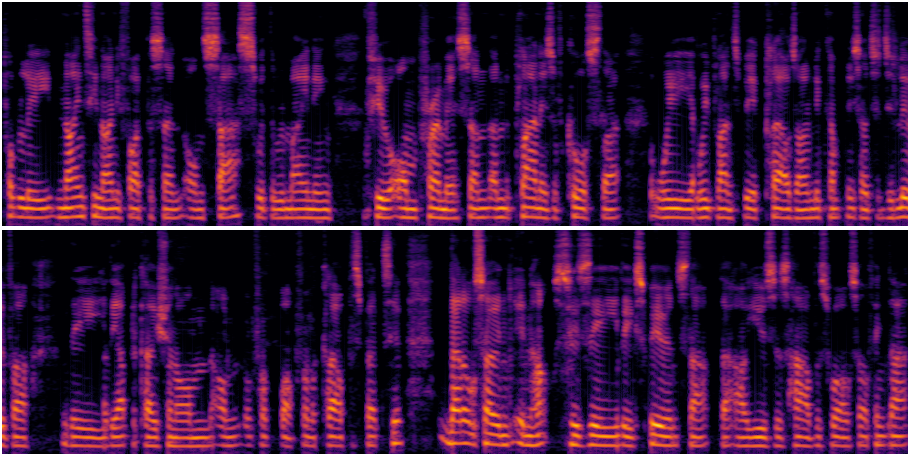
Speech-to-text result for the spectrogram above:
probably 90 95% on SaaS with the remaining few on premise and, and the plan is of course that we we plan to be a cloud only company so to deliver the the application on on from, from a cloud perspective. That also enhances the the experience that that our users have as well. So I think that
